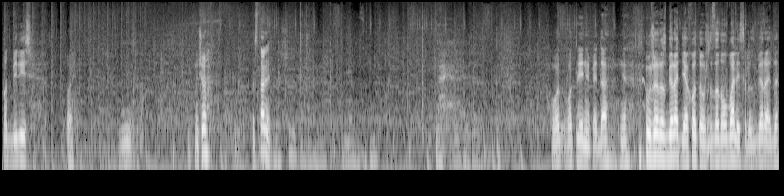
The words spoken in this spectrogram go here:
подберись. Ой. Ну что, достали? Вот, вот лень опять, да? Не- Уже разбирать неохота, уже задолбались разбирать, да?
